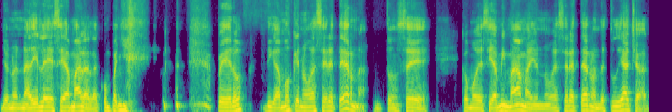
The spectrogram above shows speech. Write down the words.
yo no, nadie le desea mal a la compañía, pero digamos que no va a ser eterna. Entonces, como decía mi mamá, yo no voy a ser eterno, ¿dónde estudiar, chaval?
